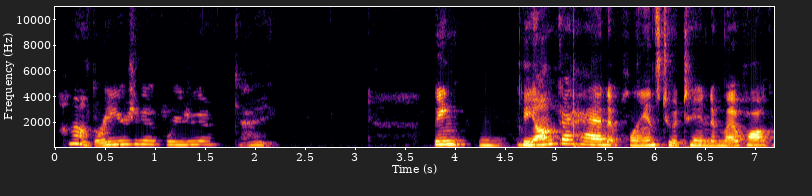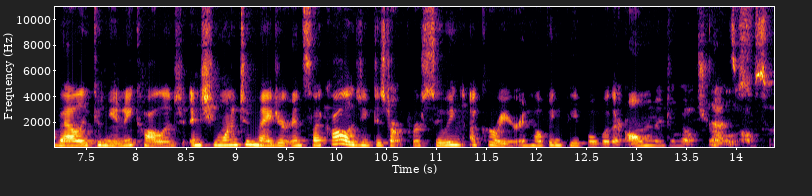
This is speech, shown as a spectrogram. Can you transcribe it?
Huh? 3 years ago, 4 years ago. Dang. Being, Bianca had plans to attend Mohawk Valley Community College and she wanted to major in psychology to start pursuing a career in helping people with their own mental health struggles.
